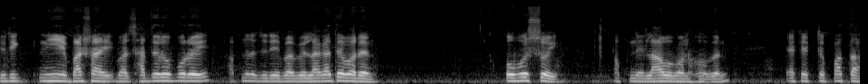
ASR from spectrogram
যদি নিয়ে বাসায় বা ছাদের উপরে আপনারা যদি এভাবে লাগাতে পারেন, অবশ্যই আপনি লাভবান হবেন। এক একটা পাতা,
